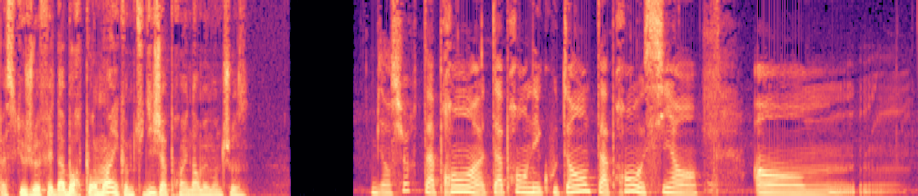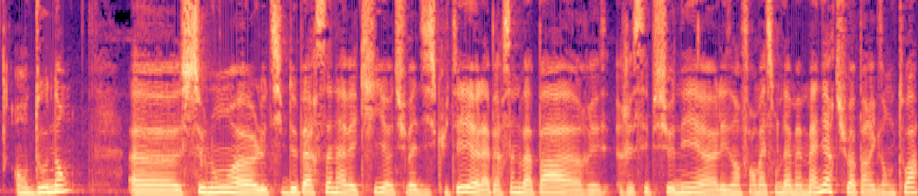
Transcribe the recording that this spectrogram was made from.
parce que je le fais d'abord pour moi et comme tu dis, j'apprends énormément de choses. Bien sûr, t'apprends, euh, apprends en écoutant, t'apprends aussi en, en, en donnant. Euh, selon euh, le type de personne avec qui euh, tu vas discuter, la personne va pas réceptionner les informations de la même manière. Tu vois, par exemple, toi,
